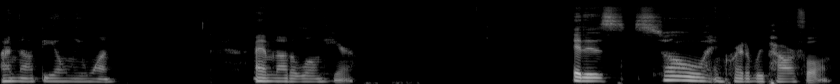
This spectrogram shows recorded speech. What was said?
I'm not the only one. I am not alone here. It is so incredibly powerful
